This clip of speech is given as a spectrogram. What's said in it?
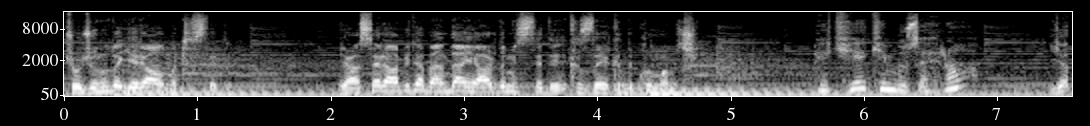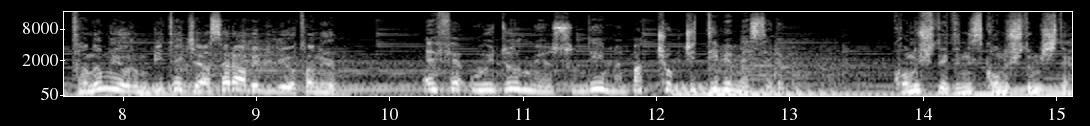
Çocuğunu da geri almak istedi. Yaser abi de benden yardım istedi kızla yakınlık kurmam için. Peki kim bu Zehra? Ya tanımıyorum bir tek Yaser abi biliyor tanıyor. Efe uydurmuyorsun değil mi? Bak çok ciddi bir mesele bu. Konuş dediniz konuştum işte.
